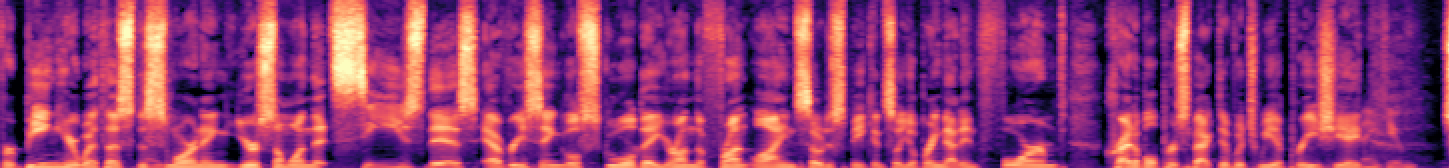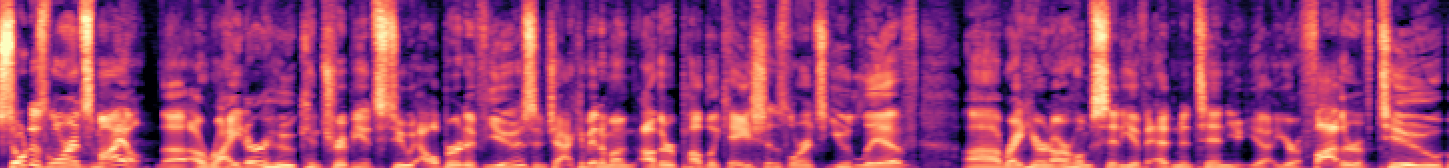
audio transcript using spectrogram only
for being here with us this thank morning. You. You're someone that sees this every single school day. You're on the front line, so to speak, and so you'll bring that informed, credible perspective, which we appreciate. Thank you. So does Laurence Miall, uh, a writer who contributes to Alberta Views and Jacobin, among other publications. Laurence, you live uh, right here in our home city of Edmonton. You, are a father of two,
